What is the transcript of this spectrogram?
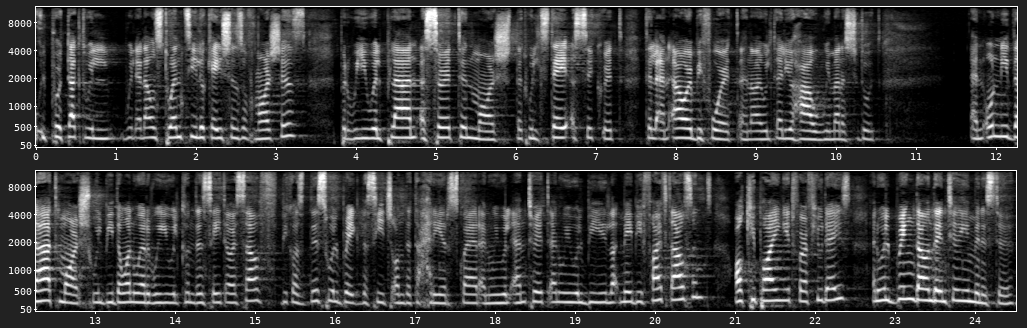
we'll protect, we'll, we'll announce 20 locations of marshes, but we will plan a certain march that will stay a secret till an hour before it, and I will tell you how we managed to do it. And only that march will be the one where we will condensate ourselves because this will break the siege on the Tahrir Square and we will enter it and we will be like maybe 5,000 occupying it for a few days and we'll bring down the interior minister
